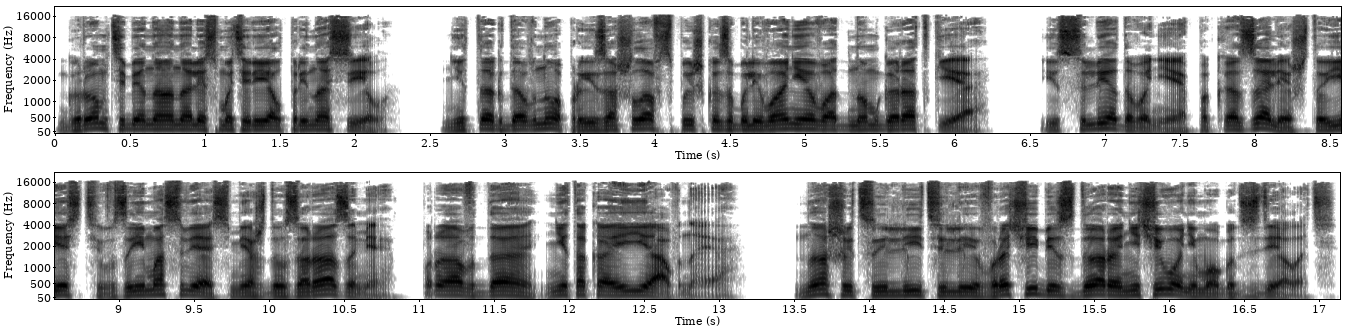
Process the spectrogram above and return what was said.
Гром тебе на анализ материал приносил. Не так давно произошла вспышка заболевания в одном городке. Исследования показали, что есть взаимосвязь между заразами, правда, не такая явная. Наши целители, врачи без дара ничего не могут сделать.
